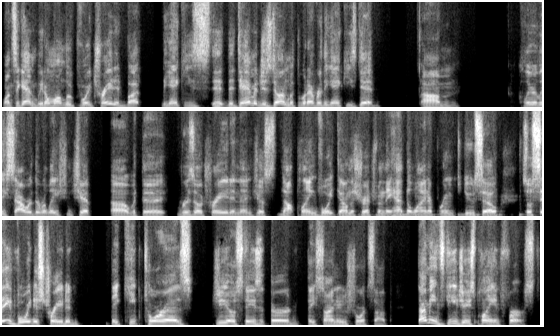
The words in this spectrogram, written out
once again, we don't want Luke Voit traded, but the Yankees, the damage is done with whatever the Yankees did. Um, clearly soured the relationship uh, with the Rizzo trade and then just not playing Voit down the stretch when they had the lineup room to do so. So say Voit is traded, they keep Torres, Gio stays at third, they sign a new shortstop. That means DJ's playing first,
